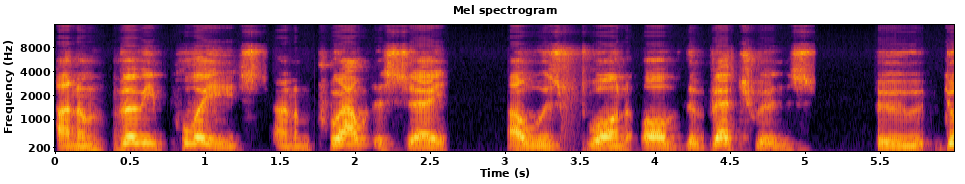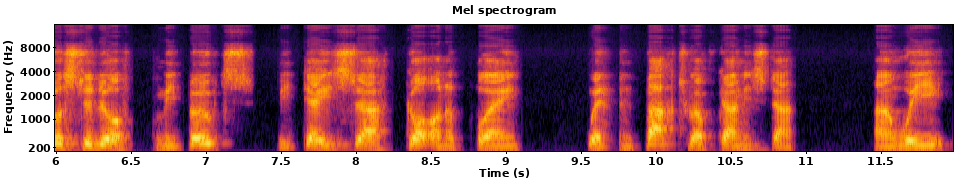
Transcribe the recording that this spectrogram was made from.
And I'm very pleased and I'm proud to say I was one of the veterans who dusted off my boots, my day sack, got on a plane, went back to Afghanistan and we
